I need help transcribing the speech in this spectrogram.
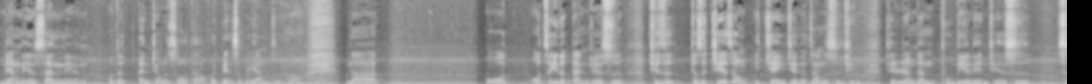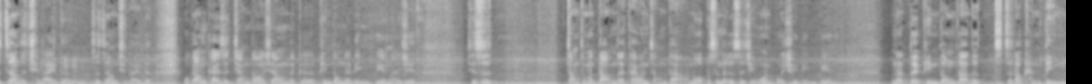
两年、三年或者更久的时候，它会变什么样子哈。那我。我自己的感觉是，其实就是借这种一件一件的这样的事情，其实人跟土地的连接是是这样子起来的，是这样起来的。我刚刚开始讲到像那个屏东的林边那些，其实长这么大，我们在台湾长大，如果不是那个事情，我也不会去林边。那对屏东，大家都只知道垦丁，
